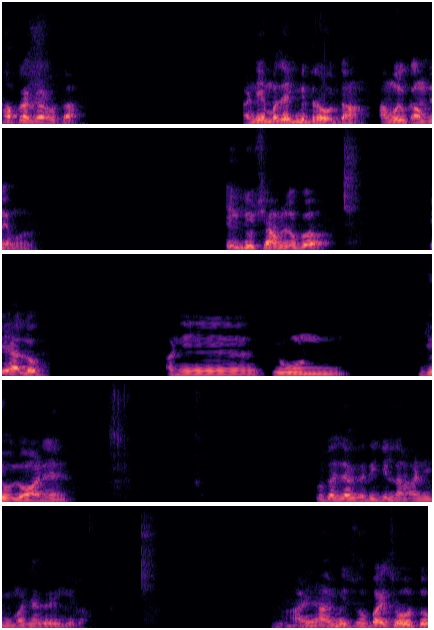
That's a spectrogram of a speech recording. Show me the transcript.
हा प्रकार होता. आणि माझा एक मित्र होता अमोल कांबले म्हणून. एक दिवशी आम्ही लोक ते आलो आणि पिऊन जेवलो आणि तो त्याच्या घरी गेला आणि मी माझ्या घरी गेलो. आणि आम्ही झोपायचो होतो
